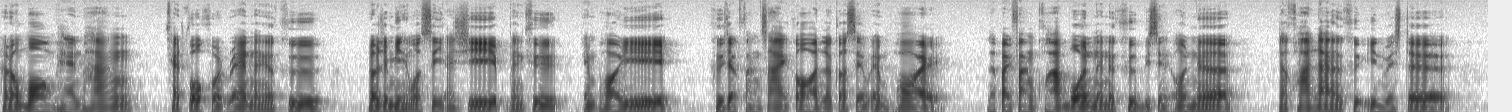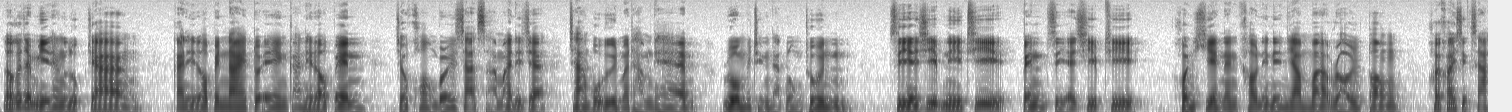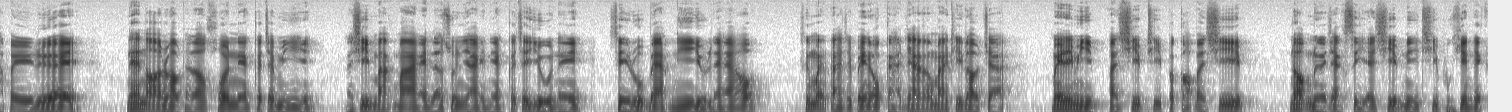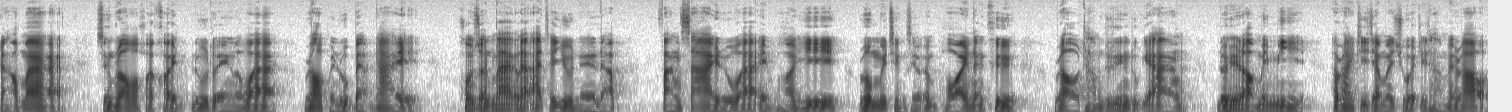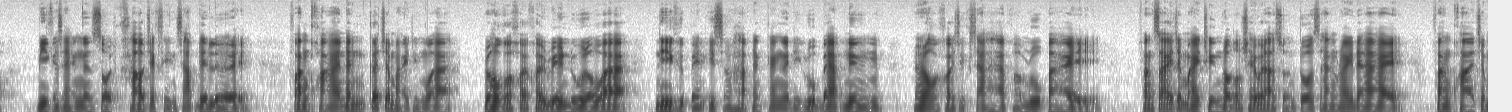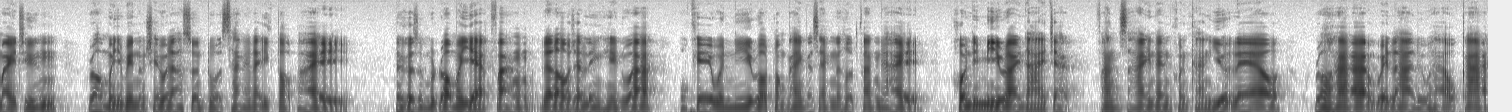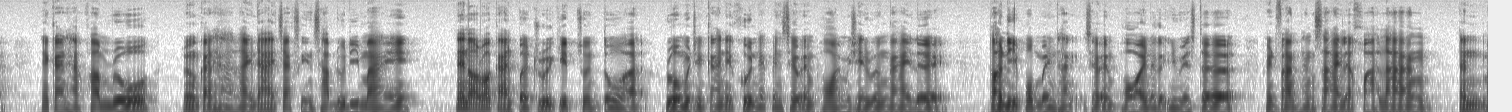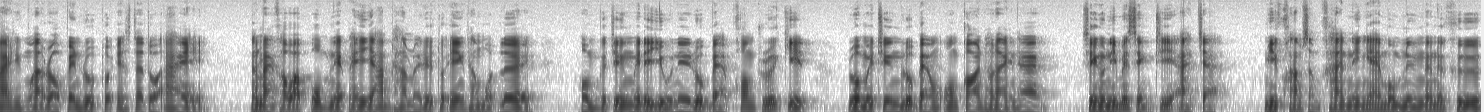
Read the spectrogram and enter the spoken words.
ถ้าเรามองแผนผัง Cat for Code Rand นั่นก็คือ เราจะมีทั้งหมด 4 อาชีพ นั่นคือ Employee คือจากฝั่งซ้ายก่อนแล้วก็ Self Employed แล้วไปฝั่งขวาบนนั่นก็คือ Business Owner และขวาล่างก็คือ Investor เราก็จะมีทั้งลูกจ้าง การที่เราเป็นนายตัวเอง การที่เราเป็นเจ้าของบริษัทสามารถที่จะจ้างผู้อื่นมาทำแทน รวมไปถึงนักลงทุนสี่อาชีพนี้ที่เป็นสี่อาชีพที่คนเขียนนั้นเขาได้เน้นย้ำว่าเราจะต้องค่อยๆศึกษาไปเรื่อยๆ แน่นอนเราแต่ละคนเนี่ยก็จะมีอาชีพมากมาย แล้วส่วนใหญ่เนี่ยก็จะอยู่ใน สี่รูปแบบนี้อยู่แล้ว ซึ่งมันอาจจะเป็นโอกาสยากมากๆที่เราจะไม่ได้มีอาชีพที่ประกอบอาชีพ นอกเหนือจาก 4 อาชีพนี้ที่ผู้เขียนได้กล่าวมา ซึ่งเราก็ค่อยๆ ดูตัวเองแล้วว่าเราเป็นรูปแบบใด คนส่วนมากแล้วอาจจะอยู่ในระดับฝั่งซ้ายหรือว่า employee รวมไปถึง self employed นั่นคือ เราทำทุกสิ่งทุกอย่าง โดยที่เราไม่มีอะไรที่จะมาช่วยที่ทำให้เรา มีกระแสเงินสดเข้าจากสินทรัพย์ได้เลย ฝั่งขวานั้นก็จะหมายถึงว่า เราก็ค่อยๆเรียนรู้แล้วว่า นี่คือเป็นอิสรภาพทางการเงินอีกรูปแบบหนึ่ง แล้วเราค่อยๆศึกษาหาความรู้ไป ฝั่งซ้ายจะหมายถึงเราต้องใช้เวลาส่วนตัวสร้างรายได้ ฝั่งขวาจะหมายถึง เราไม่จำเป็นต้องใช้เวลาส่วนตัวสร้างรายได้อีกต่อไปแล้วก็สมมติเรามาแยกฝั่ง แล้วเราก็จะเล็งเห็นว่าโอเค วันนี้เราต้องการกระแสเงินสดฝั่งใด คนที่มีรายได้จากฝั่งซ้ายนั้นค่อนข้างเยอะแล้ว เราหาเวลาหรือว่าหาโอกาสในการหาความรู้ เรื่องของการหารายได้จากสินทรัพย์ดูดีไหม แน่นอนว่าการเปิดธุรกิจส่วนตัว รวมไปถึงการที่คุณเนี่ยเป็นเซลล์ e อ p l o y ไม่ใช่เรื่องง่ายเลย ตอนนี้ผมเป็นทั้งเซลล์ e อ p l o y แล้วก็ Investor เป็นฝั่งทั้งซ้ายและขวาล่าง นั่นหมายถึงว่าเราเป็นรูปตัว S และตัว I นั่นหมายความว่าผมเนี่ยพยายามทำอะไรด้วยตัวเองทั้งหมดเลย ผมก็จึงไม่ได้อยู่ในรูปแบบของธุรกิจ รวมไปถึงรูปแบบขององค์กรเท่าไหร่นัก สิ่งเหล่านี้เป็นสิ่งที่อาจจะมีความสำคัญในแง่มุมหนึ่งนั่นก็คือ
